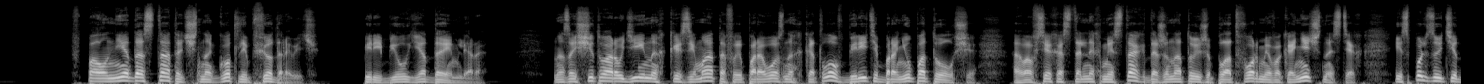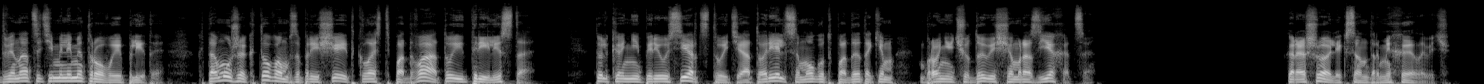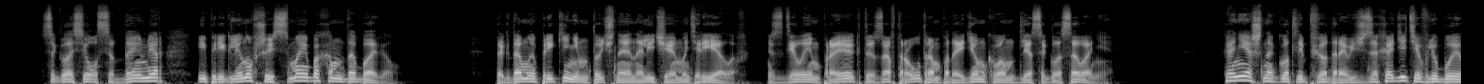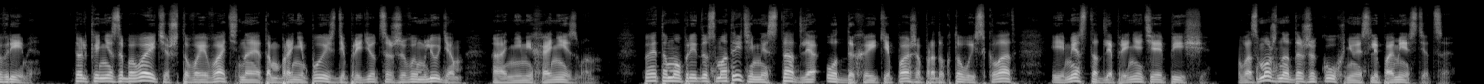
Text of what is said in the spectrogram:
Вполне достаточно, Готлиб Федорович, перебил я Даймлера. На защиту орудийных казематов и паровозных котлов берите броню потолще, а во всех остальных местах, даже на той же платформе в оконечностях, используйте 12-миллиметровые плиты. К тому же, кто вам запрещает класть по два, а то и три листа? Только не переусердствуйте, а то рельсы могут под таким бронечудовищем разъехаться. Хорошо, Александр Михайлович, согласился Даймлер и, переглянувшись с Майбахом, добавил. Тогда мы прикинем точное наличие материалов, сделаем проект и завтра утром подойдем к вам для согласования. Конечно, Готлиб Федорович, заходите в любое время. Только не забывайте, что воевать на этом бронепоезде придется живым людям, а не механизмам. Поэтому предусмотрите места для отдыха экипажа, продуктовый склад и место для принятия пищи. Возможно, даже кухню, если поместится.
